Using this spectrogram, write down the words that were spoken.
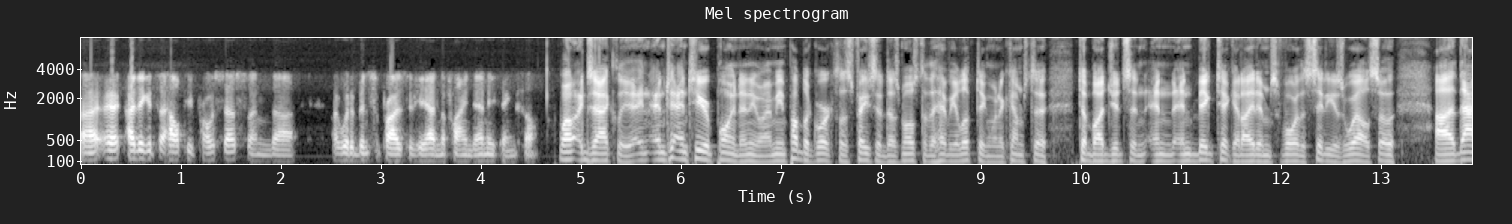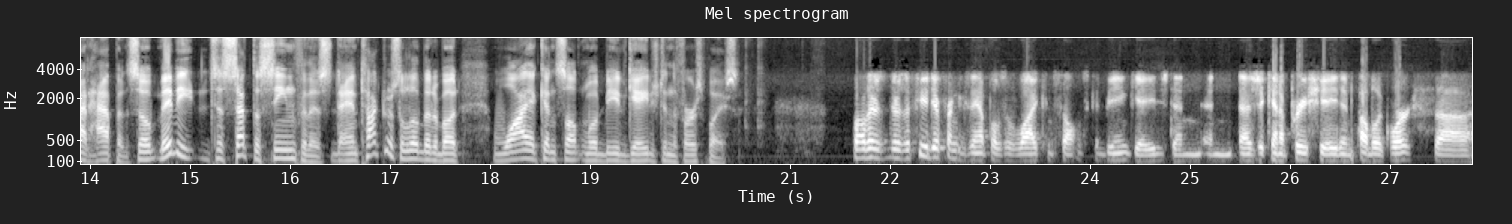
uh, I think it's a healthy process, and I would have been surprised if he hadn't found anything. So well, exactly, and, and and to your point, anyway. I mean, Public Works, let's face it, does most of the heavy lifting when it comes to, to budgets and, and, and big ticket items for the city as well. So uh, that happens. So maybe to set the scene for this, Dan, talk to us a little bit about why a consultant would be engaged in the first place. Well, there's there's a few different examples of why consultants can be engaged, and and as you can appreciate in Public Works. Uh,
